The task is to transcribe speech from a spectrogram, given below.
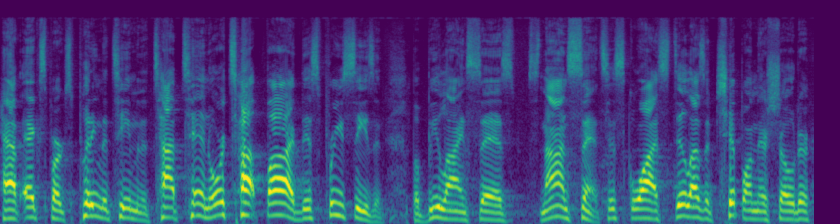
have experts putting the team in the top 10 or top five this preseason. But Beilein says it's nonsense. His squad still has a chip on their shoulder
